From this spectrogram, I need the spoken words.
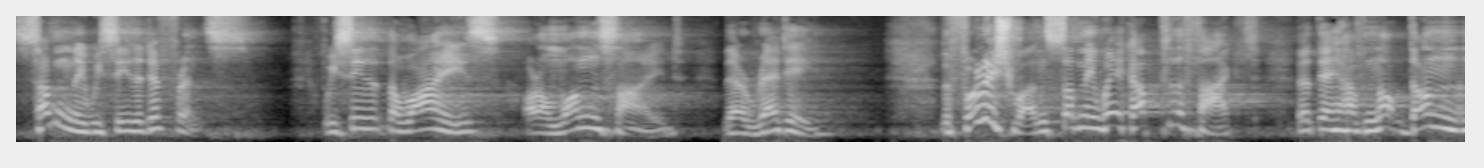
Suddenly, we see the difference. We see that the wise are on one side, they're ready. The foolish ones suddenly wake up to the fact that they have not done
